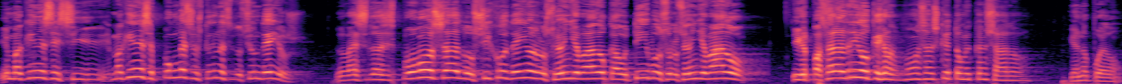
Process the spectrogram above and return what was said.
Imagínense, si, imagínense, póngase usted en la situación de ellos. Las, las esposas, los hijos de ellos los habían llevado cautivos, se los habían llevado. Y al pasar al río, que dijeron, no, ¿sabes qué? Estoy muy cansado, ya no puedo.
